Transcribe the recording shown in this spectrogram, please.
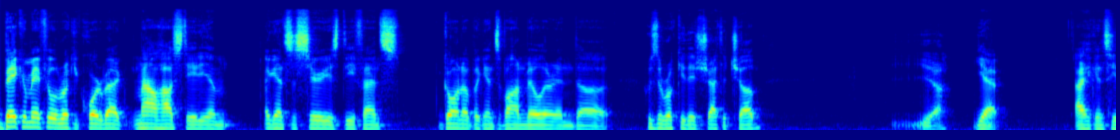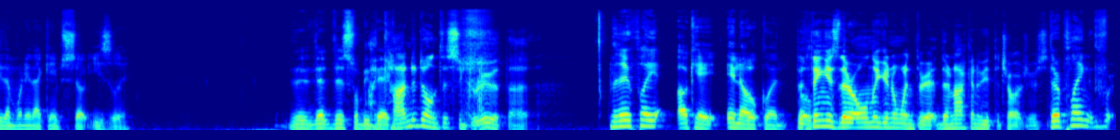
Baker Mayfield, rookie quarterback, Mile High Stadium against a serious defense, going up against Von Miller and uh, who's the rookie they just drafted? Chubb. yeah. Yeah, I can see them winning that game so easily. Th- th- This will be big. I kind of don't disagree with that. Then they play okay in Oakland. The Oak- thing is, they're only going to win three. They're not going to beat the Chargers. they're playing. For,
